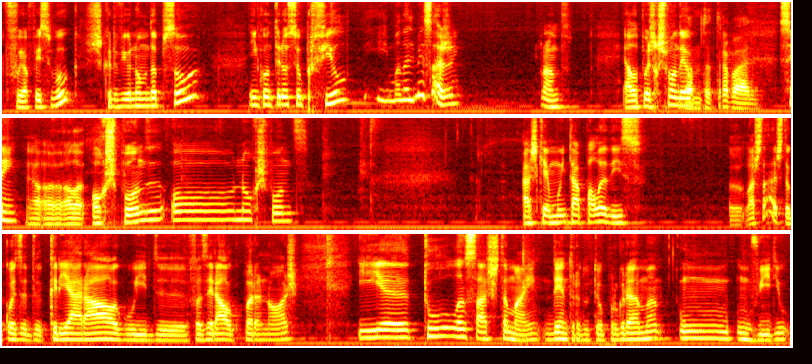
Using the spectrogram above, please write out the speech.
fui ao Facebook, escrevi o nome da pessoa, encontrei o seu perfil e mandei-lhe mensagem. Pronto. Ela depois respondeu. Dá muito trabalho. Sim, ela, ela ou responde ou não responde. Acho que é muito à pala disso. lá está, esta coisa de criar algo e de fazer algo para nós. E uh, tu lançaste também, dentro do teu programa, um, um vídeo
